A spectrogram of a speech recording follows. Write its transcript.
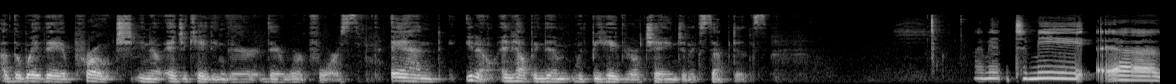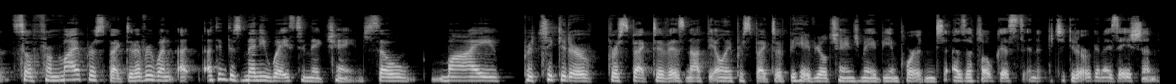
of the way they approach, you know, educating their their workforce and you know, and helping them with behavioral change and acceptance. I mean, to me, uh, so from my perspective, everyone, I, I think there's many ways to make change. So my particular perspective is not the only perspective. Behavioral change may be important as a focus in a particular organization.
